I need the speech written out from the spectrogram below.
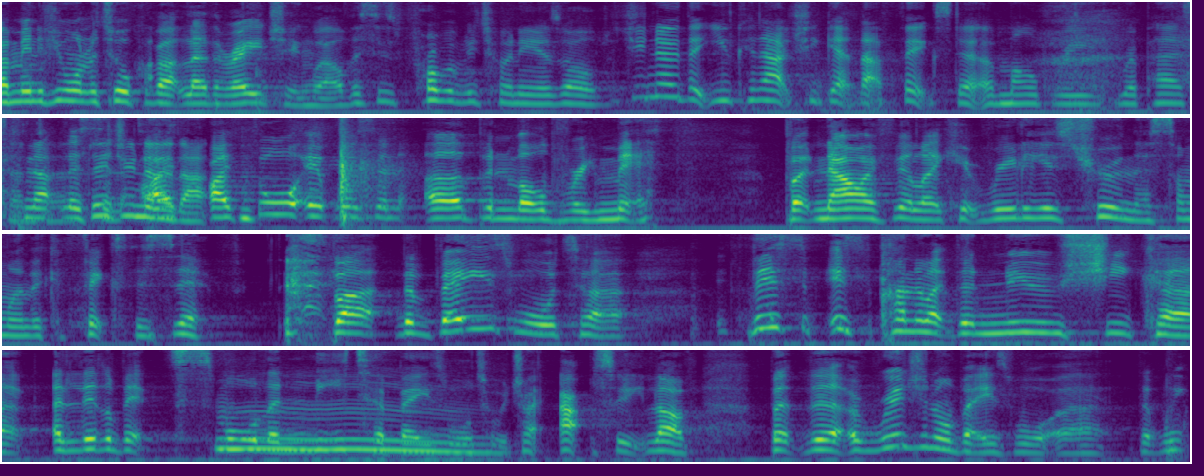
I mean, if you want to talk about leather aging, well, this is probably 20 years old. Did you know that you can actually get that fixed at a Mulberry repair centre? Now, listen, Did you know I, that? I thought it was an urban Mulberry myth, but now I feel like it really is true, and there's someone that could fix this zip. but the Bayswater, this is kind of like the new chicer, a little bit smaller, neater Mm. Bayswater, which I absolutely love. But the original Bayswater that we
